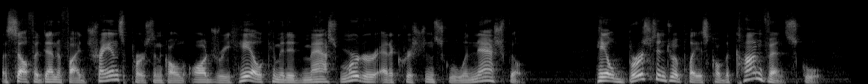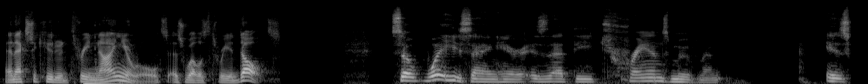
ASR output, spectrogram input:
A self identified trans person called Audrey Hale committed mass murder at a Christian school in Nashville. Hale burst into a place called the Covenant school and executed three nine year olds as well as three adults. So, what he's saying here is that the trans movement is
